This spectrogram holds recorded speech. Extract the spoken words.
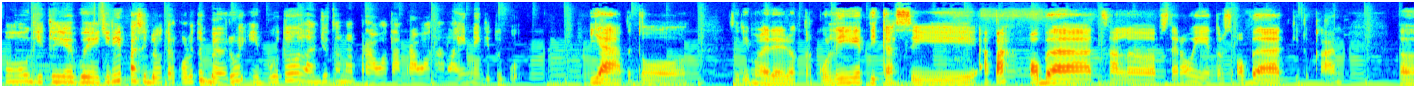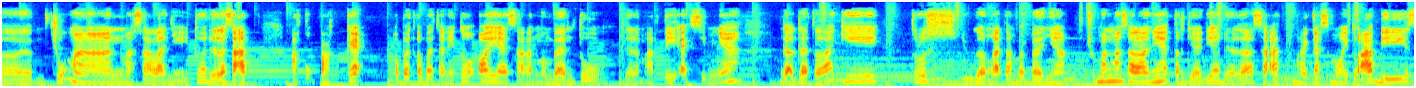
Oh gitu ya Bu ya. Jadi pas di dokter kulit itu baru ibu tuh lanjut sama perawatan-perawatan lainnya gitu Bu. Iya betul. Jadi mulai dari dokter kulit dikasih apa obat, salep, steroid, terus obat gitu kan um, cuman masalahnya itu adalah saat aku pakai obat-obatan itu oh ya sangat membantu. Dalam arti eksimnya nggak gatel lagi terus juga nggak tambah banyak. Cuman masalahnya terjadi adalah saat mereka semua itu habis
